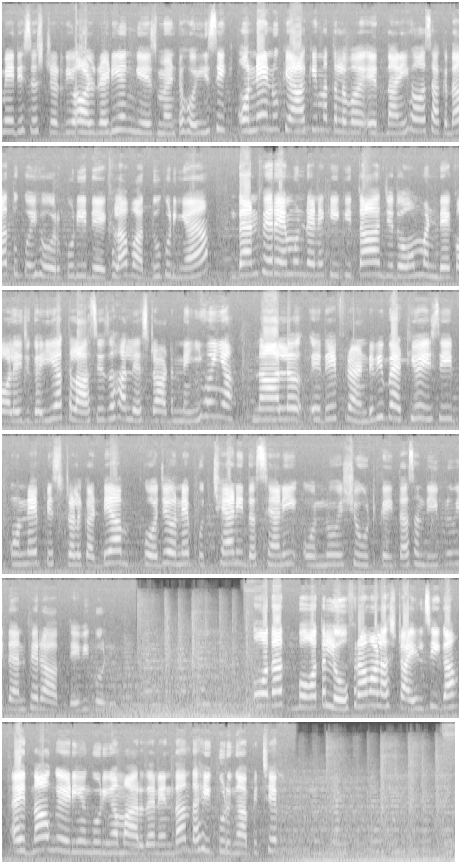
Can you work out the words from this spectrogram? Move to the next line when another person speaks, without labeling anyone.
ਮੇਰੀ ਸਿਸਟਰ ਦੀ already engagement ਹੋਈ ਸੀ। ਉਹਨੇ ਇਹਨੂੰ ਕਿਹਾ ਕਿ ਮਤਲਬ ਇਦਾਂ ਨਹੀਂ ਹੋ ਸਕਦਾ, ਤੂੰ ਕੋਈ ਹੋਰ ਕੁੜੀ ਦੇਖ ਲੈ, ਵਾਧੂ ਕੁੜੀਆਂ ਆ। ਦੈਨ ਫਿਰ ਇਹ ਮੁੰਡੇ ਨੇ ਕੀ ਕੀਤਾ? ਜਦੋਂ ਉਹ ਮੰਡੇ ਕਾਲਜ ਗਈ ਆ ਕਲਾਸਿਸ ਹਾਲੇ ਸਟਾਰਟ ਨਹੀਂ ਹੋਈਆਂ। ਨਾਲ ਇਹਦੇ ਫਰੈਂਡ ਵੀ ਬੈਠੀ ਹੋਈ ਸੀ, ਉਹਨੇ ਪਿਸਟਲ ਕੱਢਿਆ, ਕੁਝ ਉਹਨੇ ਪੁੱਛਿਆ ਨਹੀਂ ਦੱਸਿਆ ਨਹੀਂ ਉਹਨੂੰ ਸ਼ੂਟ ਕੀਤਾ ਸੰਦੀਪ ਨੂੰ ਵੀ ਦੈਨ ਫਿਰ ਆਪਦੇ ਵੀ ਗੋਲੀ। ਉਹਦਾ ਬਹੁਤ ਲੋਫਰਾਂ ਵਾਲਾ ਸਟਾਈਲ ਸੀਗਾ। ਐਦਾਂ ਉਹ ਗੇੜੀਆਂ ਗੁੜੀਆਂ ਮਾਰਦਾ ਰਹਿੰਦਾ ਹੁੰਦਾ ਸੀ ਕੁੜੀਆਂ ਪਿੱਛੇ।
